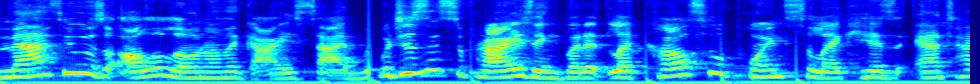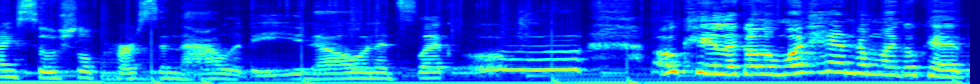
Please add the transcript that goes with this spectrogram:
Matthew is all alone on the guy's side, which isn't surprising, but it like also points to like his antisocial personality, you know? And it's like, oh, okay. Like on the one hand, I'm like, okay,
